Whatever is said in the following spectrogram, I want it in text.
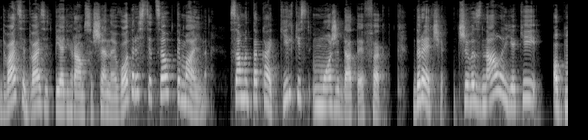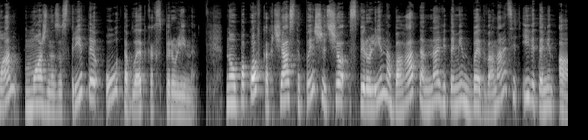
20-25 грам сушеної водорості це оптимальне. Саме така кількість може дати ефект. До речі, чи ви знали, який обман можна зустріти у таблетках спіруліни? На упаковках часто пишуть, що спіруліна багата на вітамін В12 і вітамін А.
